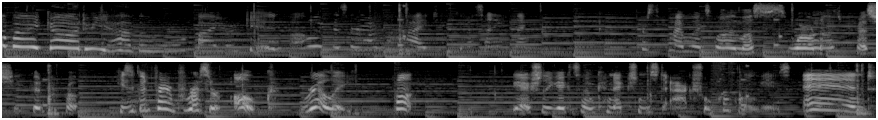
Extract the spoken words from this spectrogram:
Oh my god, we have a little fire kid. Oh, I guess we're out. Do you give us anything? First Pinewood is one of the most world-known professors. He good pro He's a good friend of Professor Oak. Really? Huh. We actually get some connections to actual Pokemon games. And...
